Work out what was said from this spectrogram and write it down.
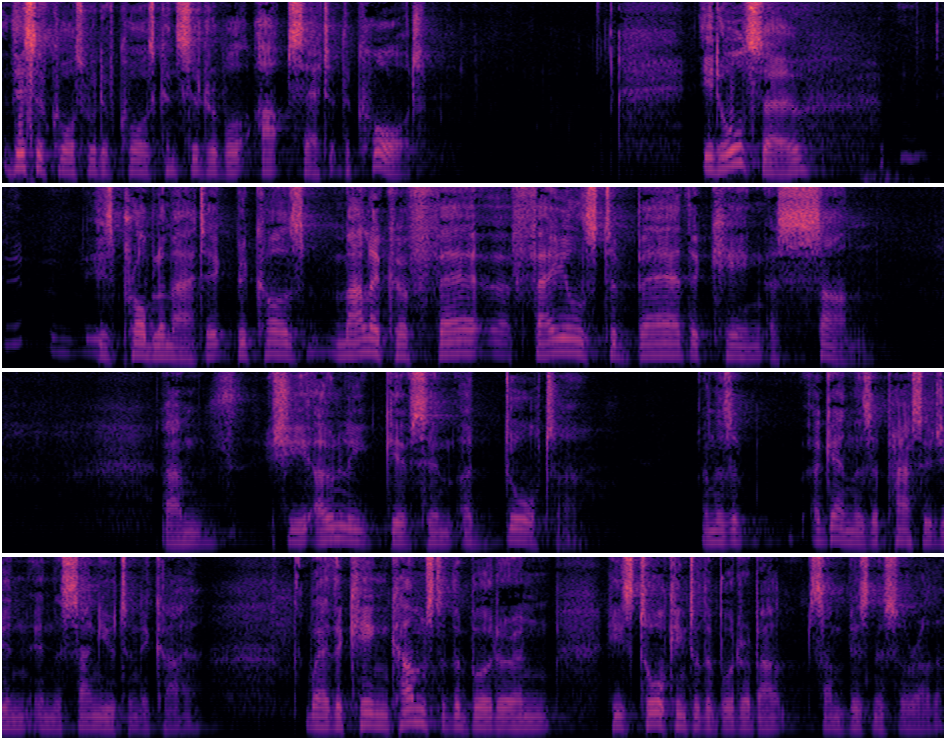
this, of course, would have caused considerable upset at the court. It also is problematic because Malika fa- fails to bear the king a son. Um, she only gives him a daughter. And there's a, again, there's a passage in, in the Samyutta Nikaya where the king comes to the Buddha and he's talking to the Buddha about some business or other.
